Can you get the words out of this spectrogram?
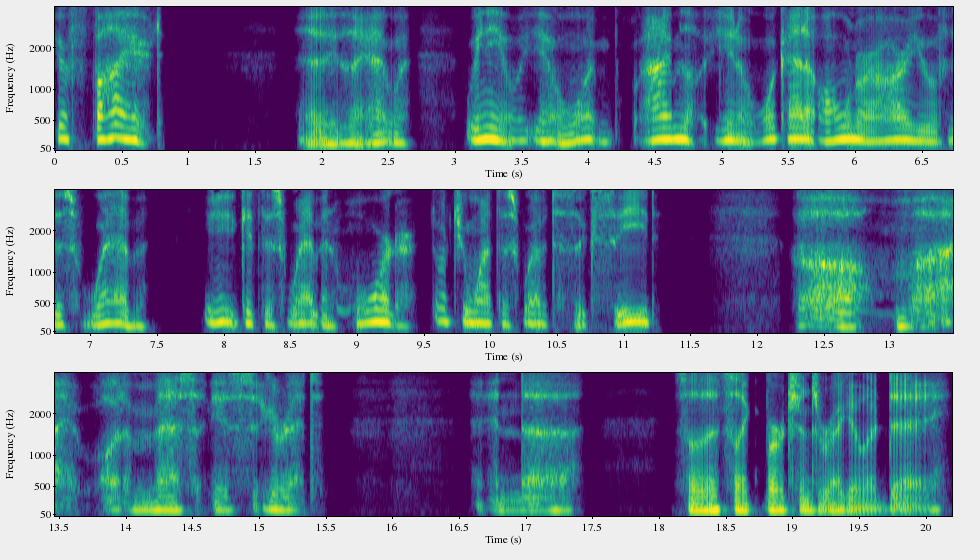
you're fired. And he's like, we need, you know, what, I'm, the, you know, what kind of owner are you of this web? You need to get this web in order. Don't you want this web to succeed? Oh my, what a mess. I need a cigarette. And, uh, so that's like Bertrand's regular day.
